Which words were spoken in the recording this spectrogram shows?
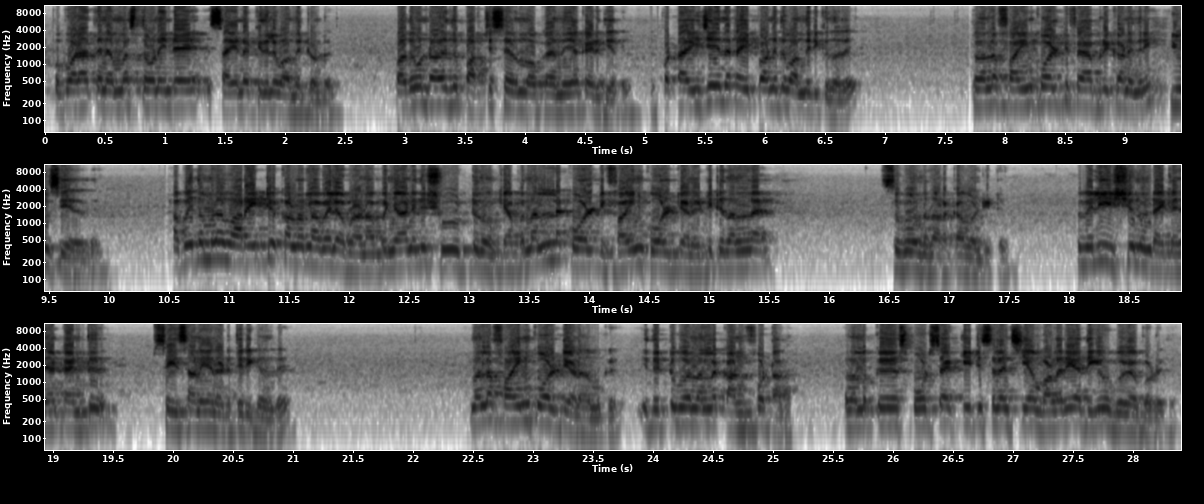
അപ്പൊ പോരാത്ത എം എസ് ധോണിന്റെ സൈനൊക്കെ ഇതിൽ വന്നിട്ടുണ്ട്. അപ്പോൾ അതുകൊണ്ടാണ് ഇത് പർച്ചേസ് ചെയ്ത് നോക്കാമെന്ന് ഞാൻ കരുതിയത്. ഇപ്പൊ ടൈ ചെയ്യുന്ന ടൈപ്പാണ് ഇത് വന്നിരിക്കുന്നത്. ഇപ്പൊ നല്ല ഫൈൻ ക്വാളിറ്റി ഫാബ്രിക് ആണ് ഇതിന് യൂസ് ചെയ്തത്. അപ്പൊ ഇത് നമ്മൾ വെറൈറ്റി കളറിൽ അവൈലബിൾ ആണ്. അപ്പോൾ ഞാനിത് ഷൂ ഇട്ട് നോക്കി. അപ്പോൾ നല്ല ക്വാളിറ്റി ഫൈൻ ക്വാളിറ്റി ആണ്. ഇട്ടിട്ട് നല്ല സുഖമുണ്ട് നടക്കാൻ വേണ്ടിയിട്ട്. വലിയ ഇഷ്യൂ ഒന്നും ഉണ്ടായിട്ടില്ല. ഞാൻ ടെൻത്ത് സൈസ് ആണ് ഞാൻ എടുത്തിരിക്കുന്നത്. നല്ല ഫൈൻ ക്വാളിറ്റിയാണ് നമുക്ക്. ഇതിട്ട് പോകാൻ നല്ല കംഫർട്ടാണ് അപ്പൊ നമുക്ക് സ്പോർട്സ് ആക്ടിവിറ്റീസ് എല്ലാം ചെയ്യാൻ വളരെയധികം ഉപയോഗപ്പെടും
